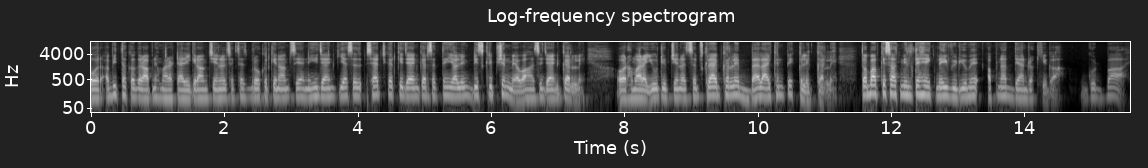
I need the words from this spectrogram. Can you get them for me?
और अभी तक अगर आपने हमारा टेलीग्राम चैनल सक्सेस ब्रोकर के नाम से या नहीं ज्वाइन किया सर्च करके ज्वाइन कर सकते हैं या लिंक डिस्क्रिप्शन में वहाँ से ज्वाइन कर लें और हमारा यूट्यूब चैनल सब्सक्राइब कर लें बेल आइकन पे क्लिक कर लें तो अब आपके साथ मिलते हैं एक नई वीडियो में अपना ध्यान रखिएगा गुड बाय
